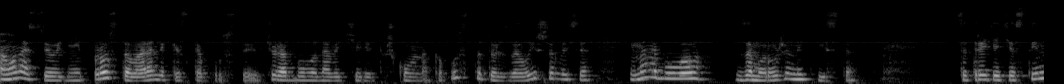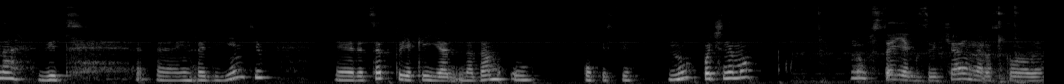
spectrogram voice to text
А у нас сьогодні просто вареники з капустою. Вчора було на вечері тушкована капуста, тож залишилися. І в мене було заморожене тісто. Це третя частина від е, інгредієнтів е, рецепту, який я надам у описі. Ну, почнемо. Ну, все як звичайно, розклали,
